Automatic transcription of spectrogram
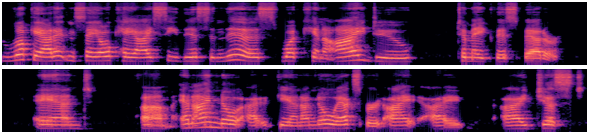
look at it and say, okay, I see this and this. What can I do to make this better? And um, and I'm no again, I'm no expert. I I I just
